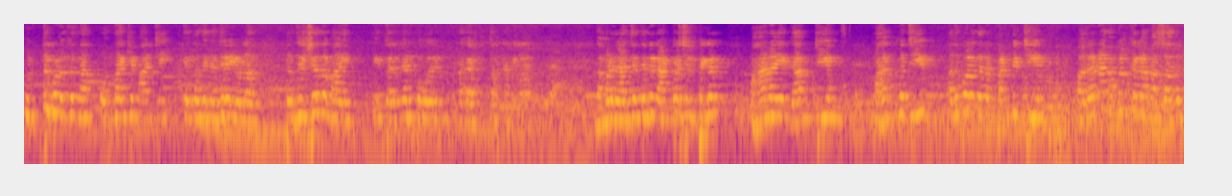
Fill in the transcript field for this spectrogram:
വിട്ടുകൊടുക്കുന്ന ഒന്നാക്കി മാറ്റി എന്നതിനെതിരെയുള്ള പ്രതിഷേധമായി ഈ തെരഞ്ഞെടുപ്പ് വരും എന്ന കാര്യത്തിൽ തർക്കമില്ല. നമ്മുടെ രാജ്യത്തിന്റെ രാഷ്ട്രശില്പികൾ മഹാനായ ഗാന്ധിജിയും മഹാത്മജിയും അതുപോലെ തന്നെ പണ്ഡിറ്റ്ജിയും മൗലാന അബുൽ കലാം ആസാദും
